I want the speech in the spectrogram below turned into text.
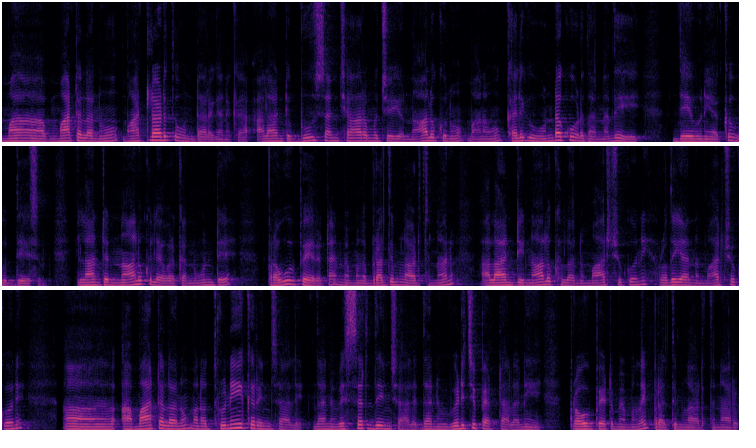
మా మాటలను మాట్లాడుతూ ఉంటారు గనక అలాంటి భూ సంచారము చేయు నాలుకను మనము కలిగి ఉండకూడదన్నది దేవుని యొక్క ఉద్దేశం. ఇలాంటి నాలుకలు ఎవరికన్నా ఉంటే ప్రభు పేరిట మిమ్మల్ని బ్రతిమలాడుతున్నారు అలాంటి నాలుకలను మార్చుకొని హృదయాన్ని మార్చుకొని ఆ మాటలను మనం తృణీకరించాలి దాన్ని విసర్జించాలి దాన్ని విడిచిపెట్టాలని ప్రభుపేట మిమ్మల్ని బ్రతిమలాడుతున్నారు.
